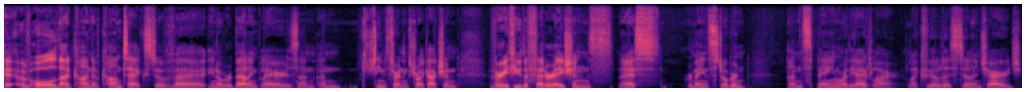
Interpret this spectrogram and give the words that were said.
of all that kind of context of uh, you know rebelling players and and teams threatening strike action. Very few of the federations uh, s- remain stubborn, and Spain were the outlier. Like Vilda is still in charge.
